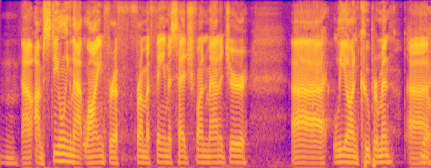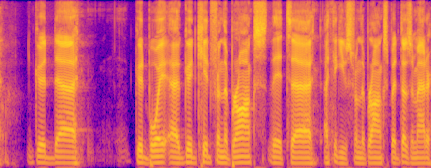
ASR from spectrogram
Mm. Uh, I'm stealing that line for a, from a famous hedge fund manager, uh, Leon Cooperman. Uh, yeah. Good good boy, a good kid from the Bronx that uh, I think he was from the Bronx, but it doesn't matter.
